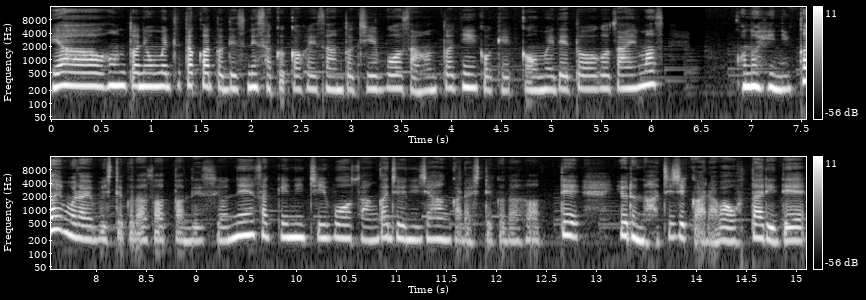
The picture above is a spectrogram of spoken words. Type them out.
いやー本当におめでたかったですね。サクカフェさんとチーボーさん本当にご結婚おめでとうございます。この日2回もライブしてくださったんですよね。先にチーボーさんが12時半からしてくださって夜の8時からはお二人で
